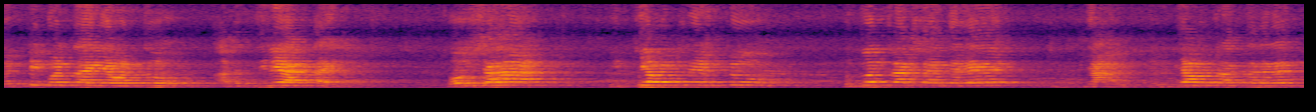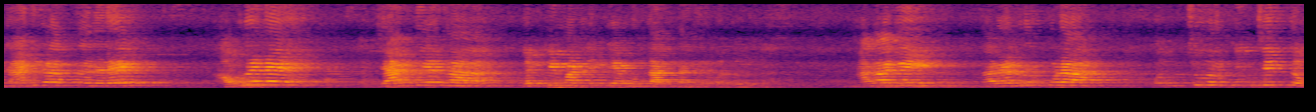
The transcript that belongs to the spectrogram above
ಗಟ್ಟಿಗೊಳ್ತಾ ಇದೆ ಹೊರತು ಅದು ತಿಳಿ ಆಗ್ತಾ ಇದೆ ಬಹುಶಃ ವಿದ್ಯಾವಂತರು ಎಷ್ಟು ಬುದ್ಧಿವಂತರಾಗ್ತಾ ಇದ್ದಾರೆ ವಿದ್ಯಾವಂತರಾಗ್ತಾ ಇದ್ದಾರೆ, ಜ್ಞಾನಿಗಳಾಗ್ತಾ ಇದ್ದಾರೆ ಅವರನ್ನೇ ಜಾತಿಯನ್ನ ಗಟ್ಟಿ ಮಾಡಲಿಕ್ಕೆ ಮುಂದಾಗ್ತಾ ಇರ್ಬೋದು ಹಾಗಾಗಿ ನಾವೆಲ್ಲರೂ ಕೂಡ ಒಂಚೂರು ಕಿಂಚಿತ್ತು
